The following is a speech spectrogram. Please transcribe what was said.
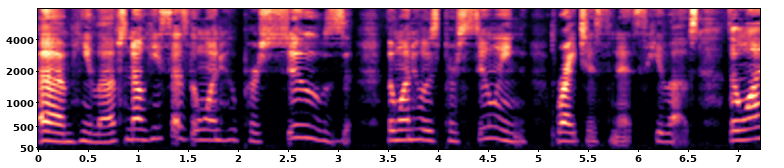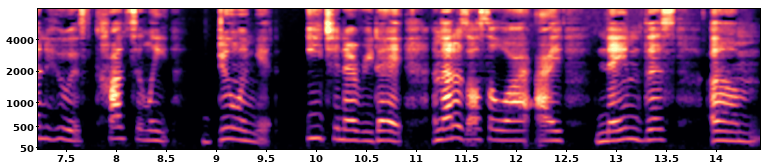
um, he loves. No, he says the one who pursues, the one who is pursuing righteousness, he loves. The one who is constantly doing it each and every day. And that is also why I named this um,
